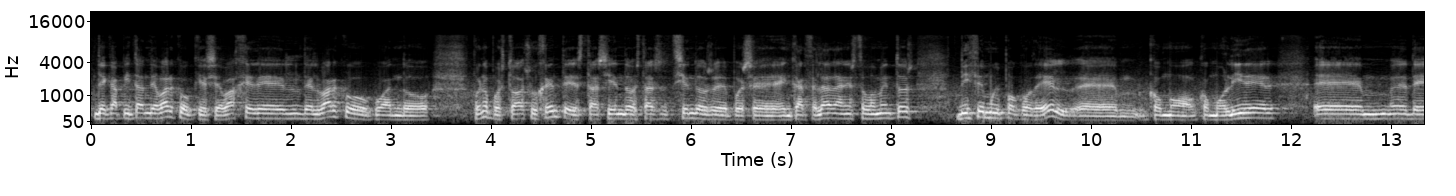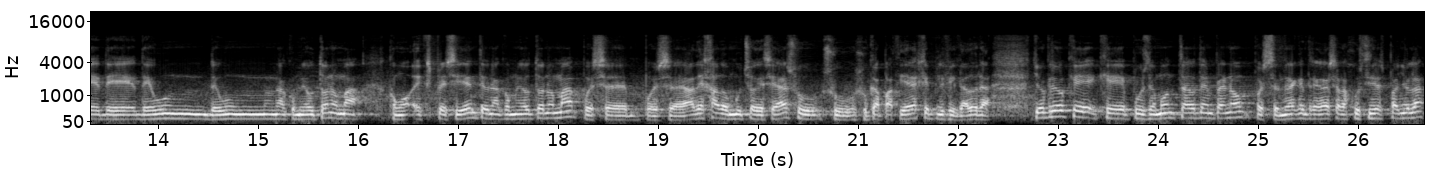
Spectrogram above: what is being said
de capitán de barco, que se baje del, barco cuando, bueno, pues toda su gente está siendo, está siendo eh, pues, eh, encarcelada en estos momentos, dice muy poco de él. como, como líder de, un, de una comunidad autónoma, como expresidente de una comunidad autónoma, pues, pues ha dejado mucho desear su, su, su capacidad ejemplificadora. Yo creo que que Puigdemont tarde o temprano pues tendrá que entregarse a la justicia española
